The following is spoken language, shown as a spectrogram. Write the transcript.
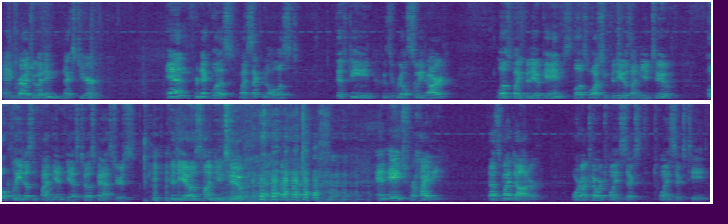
and graduating next year. And for Nicholas, my second oldest, 15, who's a real sweetheart, loves playing video games, loves watching videos on YouTube. Hopefully he doesn't find the NPS Toastmasters videos on YouTube. and H for Heidi. That's my daughter, born October 26th, 2016.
